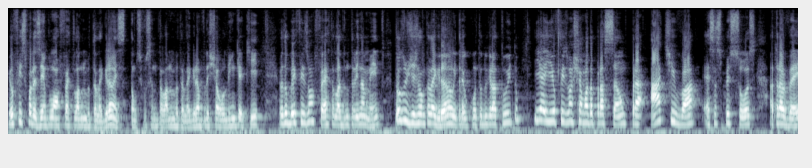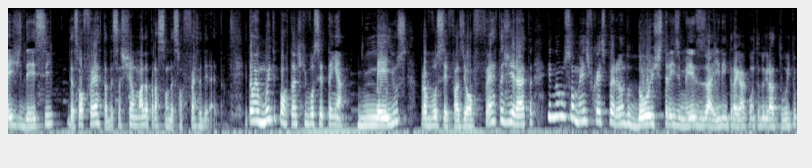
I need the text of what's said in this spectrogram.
Eu fiz, por exemplo, uma oferta lá no meu Telegram. Então, se você não está lá no meu Telegram, vou deixar o link aqui. Eu também fiz uma oferta lá de um treinamento. Todos os dias lá no Telegram, entrego conteúdo gratuito e aí eu fiz uma chamada para ação para ativar essas pessoas através através desse dessa oferta, dessa chamada para ação, dessa oferta direta. Então é muito importante que você tenha meios para você fazer ofertas diretas e não somente ficar esperando dois, três meses aí de entregar conteúdo gratuito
